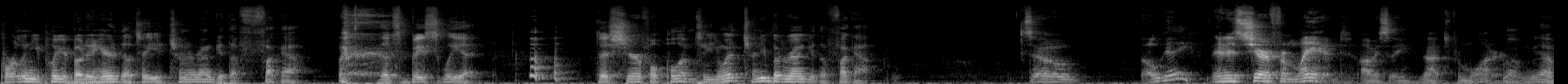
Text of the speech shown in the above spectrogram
Portland, you pull your boat in here, they'll tell you turn around, get the fuck out. That's basically it. The sheriff will pull up and say, you know what, turn your boat around, get the fuck out. So, okay, and it's sheriff from land, obviously, not from water. Well, yeah.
